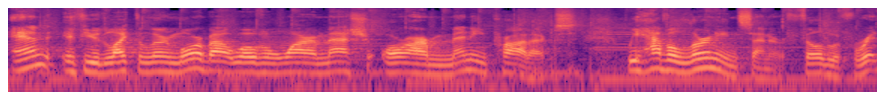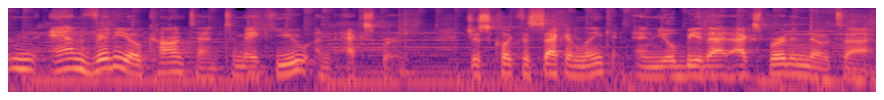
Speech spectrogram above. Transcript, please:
And if you'd like to learn more about woven wire mesh or our many products, we have a learning center filled with written and video content to make you an expert. Just click the second link and you'll be that expert in no time.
